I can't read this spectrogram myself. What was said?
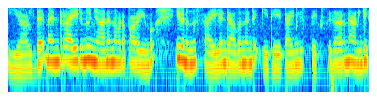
ഇയാളുടെ മെന്ററായിരുന്നു ഞാനെന്ന് അവിടെ പറയുമ്പോൾ ഇവനൊന്ന് സൈലന്റ് ആവുന്നുണ്ട്. ഇതേ ടൈമിൽ സ്പെക്സുകാരനാണെങ്കിൽ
